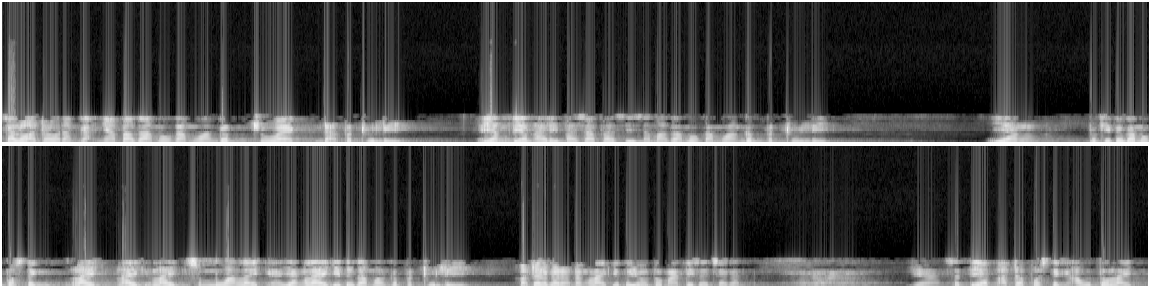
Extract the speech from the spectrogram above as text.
Kalau ada orang nggak nyapa kamu, kamu anggap cuek, tidak peduli. Yang tiap hari basa-basi sama kamu, kamu anggap peduli. Yang begitu kamu posting like, like, like, semua like, ya, yang like itu kamu anggap peduli. Padahal kadang-kadang like itu ya otomatis saja kan. Ya, setiap ada posting auto like.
